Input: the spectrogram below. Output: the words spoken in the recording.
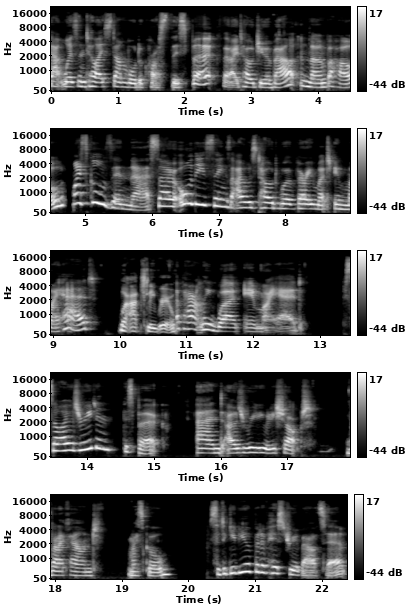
That was until I stumbled across this book that I told you about, and lo and behold, my school's in there. So all these things that I was told were very much in my head Were actually real. apparently weren't in my head. So I was reading this book and I was really, really shocked when I found my school. So, to give you a bit of history about it,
